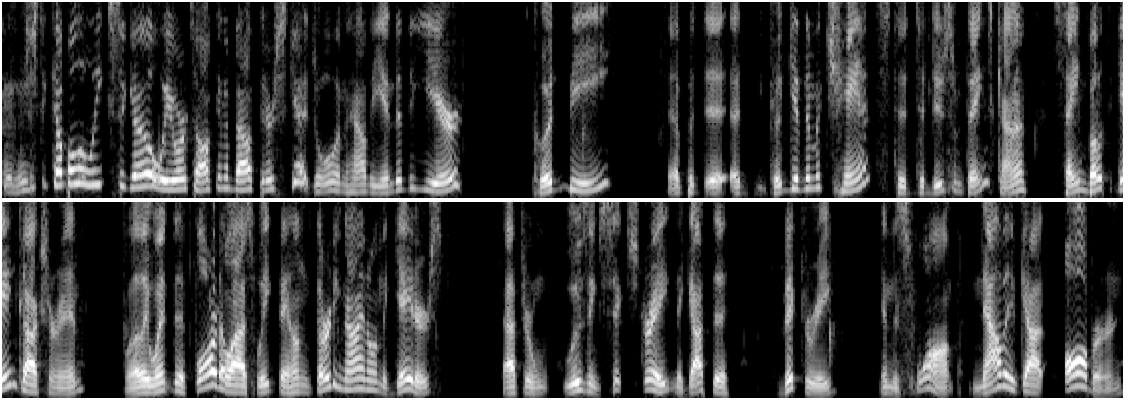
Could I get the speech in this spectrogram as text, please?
just a couple of weeks ago we were talking about their schedule and how the end of the year could be uh, but uh, uh, could give them a chance to to do some things. Kind of same boat the Gamecocks are in. Well, they went to Florida last week. They hung 39 on the Gators after losing six straight. They got the victory in the swamp. Now they've got Auburn.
